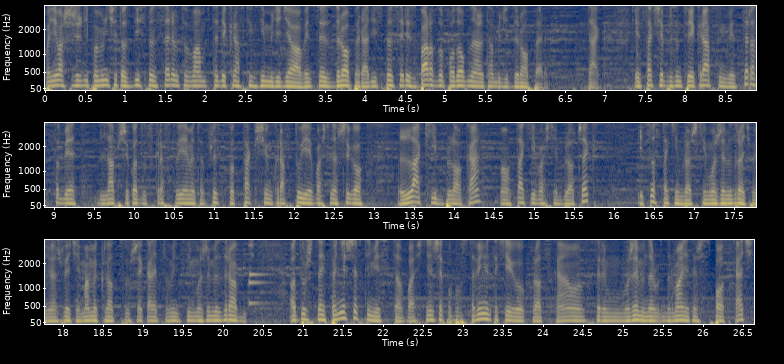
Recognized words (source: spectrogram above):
Ponieważ jeżeli pomylicie to z dispenserem, to wam wtedy crafting nie będzie działał, więc to jest dropper, a dispenser jest bardzo podobny, ale tam będzie dropper. Tak, więc tak się prezentuje crafting, więc teraz sobie dla przykładu skraftujemy to wszystko, tak się kraftuje właśnie naszego Lucky Bloka, o taki właśnie bloczek. I co z takim bloczkiem możemy zrobić, ponieważ wiecie, mamy klocuszek, ale co my z nim możemy zrobić? Otóż najfajniejsze w tym jest to właśnie, że po postawieniu takiego klocka, o którym możemy nor- normalnie też spotkać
